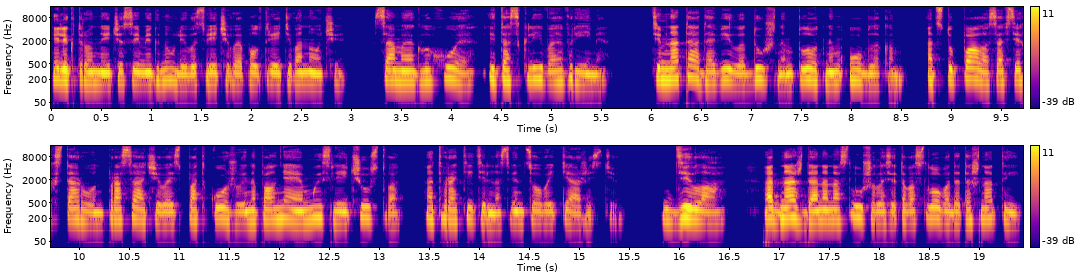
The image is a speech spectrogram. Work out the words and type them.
Электронные часы мигнули, высвечивая полтретьего ночи. Самое глухое и тоскливое время. Темнота давила душным плотным облаком, отступала со всех сторон, просачиваясь под кожу и наполняя мысли и чувства отвратительно свинцовой тяжестью. Дела. Однажды она наслушалась этого слова до тошноты.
